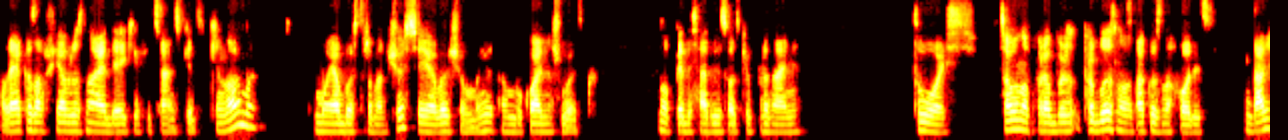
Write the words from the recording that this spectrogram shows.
Але я казав, що я вже знаю деякі офіціантські такі норми, тому я швидко навчуся, я вивчив меню там буквально швидко. Ну, 50% принаймні. То ось, це воно приблизно так і знаходиться. Далі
